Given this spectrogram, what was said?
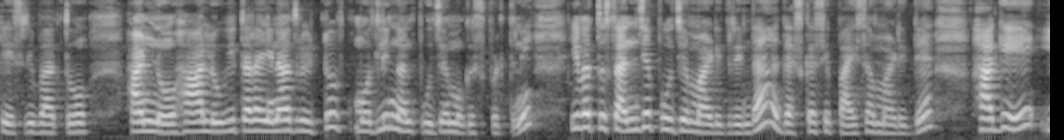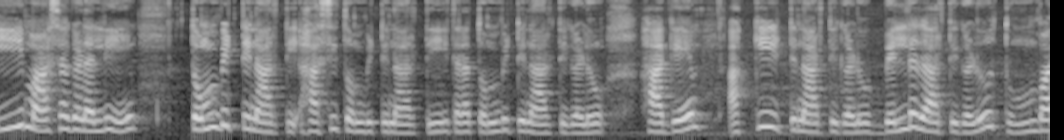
ಕೇಸರಿ ಬಾತು ಹಣ್ಣು, ಹಾಲು, ಈ ಥರ ಏನಾದರೂ ಇಟ್ಟು ಮೊದಲಿಗೆ ನಾನು ಪೂಜೆ ಮುಗಿಸ್ಬಿಡ್ತೀನಿ. ಇವತ್ತು ಸಂಜೆ ಪೂಜೆ ಮಾಡಿದ್ರಿಂದ ಗಸಗಸೆ ಪಾಯಸ ಮಾಡಿದ್ದೆ. ಹಾಗೆ ಈ ಮಾಸಗಳಲ್ಲಿ ತೊಂಬಿಟ್ಟಿನ ಆರತಿ, ಹಸಿ ತೊಂಬಿಟ್ಟಿನ ಆರತಿ, ಈ ಥರ ತೊಂಬಿಟ್ಟಿನ ಆರತಿಗಳು, ಹಾಗೆ ಅಕ್ಕಿ ಹಿಟ್ಟಿನ ಆರತಿಗಳು, ಬೆಲ್ಲದ ಆರತಿಗಳು ತುಂಬಾ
